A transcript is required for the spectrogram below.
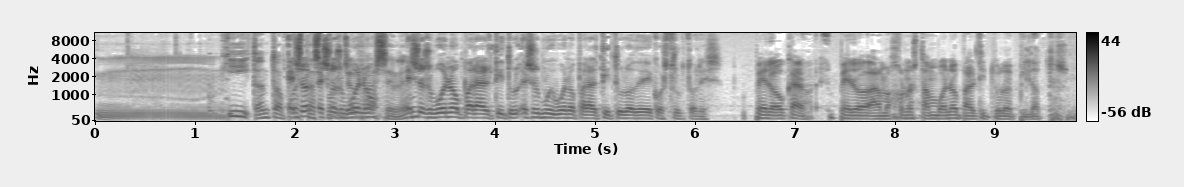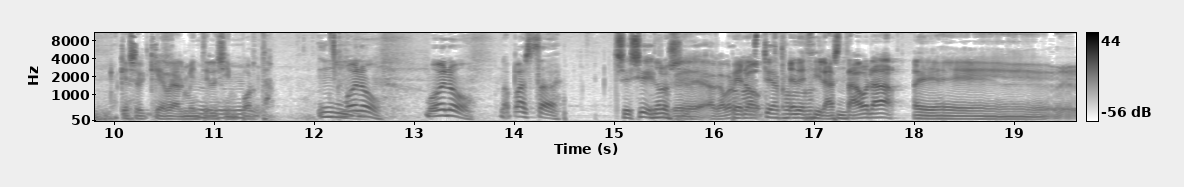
Mm, y tanto apuestas eso, es bueno ¿eh? eso es bueno para el título eso es muy bueno para el título de constructores pero claro pero a lo mejor no es tan bueno para el título de pilotos que es el que realmente les mm. importa mm. bueno bueno la pasta Sí, sí, no lo sé. Pero, es decir, hasta ahora eh,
